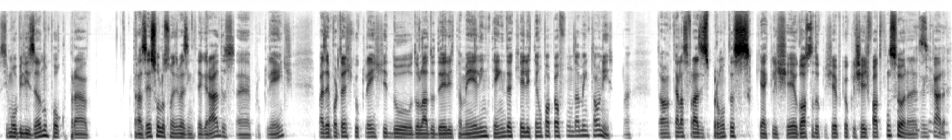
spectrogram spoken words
se mobilizando um pouco para trazer soluções mais integradas para o cliente, mas é importante que o cliente do, do lado dele também ele entenda que ele tem um papel fundamental nisso, né? Então, aquelas frases prontas, que é clichê, eu gosto do clichê porque o clichê de fato funciona, né? Então, Funciona. cara,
